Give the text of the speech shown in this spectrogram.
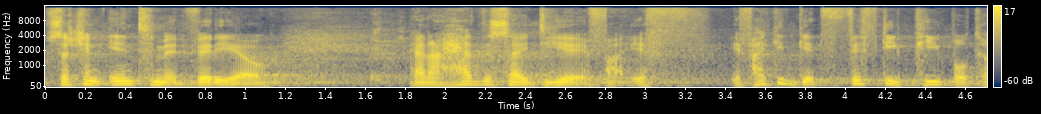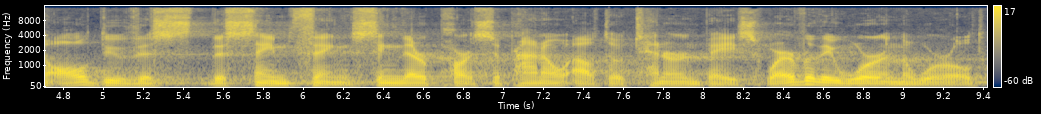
Such an intimate video. And I had this idea if I, if, if I could get 50 people to all do this, this same thing, sing their part, soprano, alto, tenor, and bass, wherever they were in the world,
